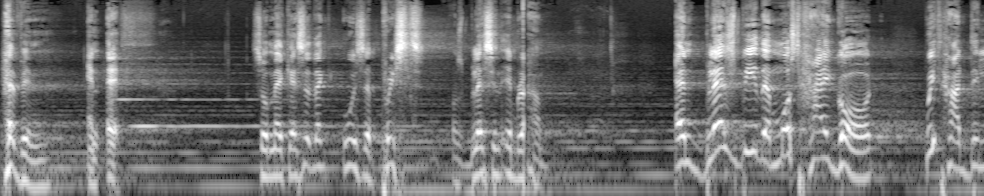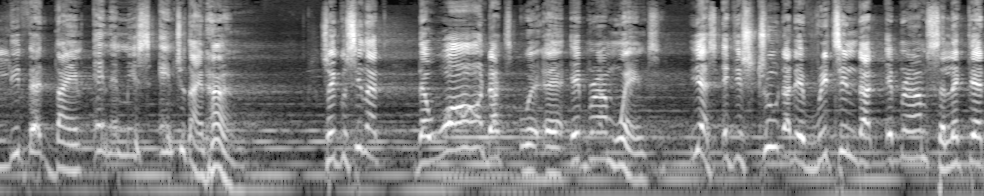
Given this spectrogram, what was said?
heaven and earth. So Melchizedek, who is a priest, was blessing Abraham. And blessed be the Most High God, which had delivered thine enemies into thine hand. So you could see that the war that uh, Abraham went, yes, it is true that they've written that Abraham selected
